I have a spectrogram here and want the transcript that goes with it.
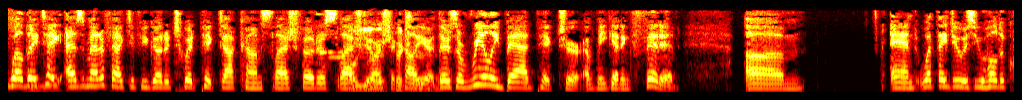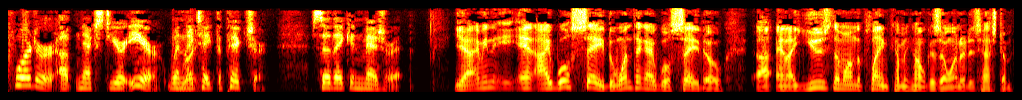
Well, they take, as a matter of fact, if you go to twitpic.com slash photo Oh, slash there's Marsha Collier, there's a really bad picture of me getting fitted. Um, and what they do is you hold a quarter up next to your ear when Right. they take the picture, so they can measure it. Yeah, I mean, and I will say, the one thing I will say though, uh, and I used them on the plane coming home because I wanted to test them,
